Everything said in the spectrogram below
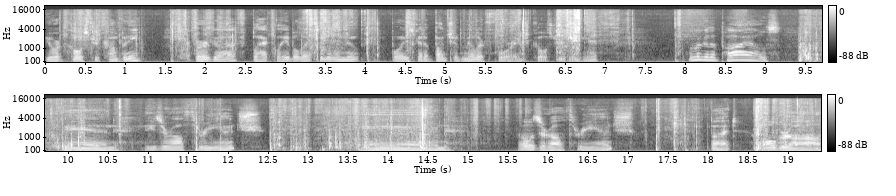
York coaster company. Berghoff, Black Label, that's a little new. Boy, he's got a bunch of Miller 4-inch coasters in here. Look at the piles. And these are all 3-inch. And those are all 3-inch. But overall,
